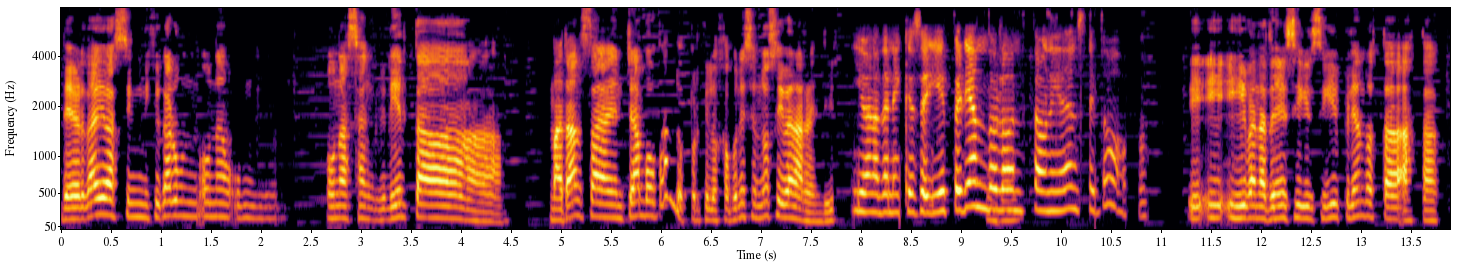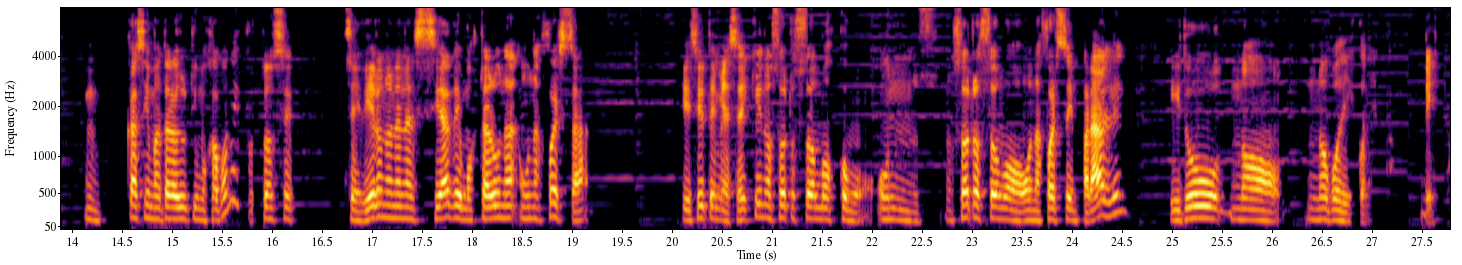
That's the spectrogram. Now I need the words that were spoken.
de verdad iba a significar un- una, un- una sangrienta matanza entre ambos bandos, porque los japoneses no se iban a rendir Y van a tener que seguir peleando los estadounidenses y todo. pues. y, y- y iban a tener que seguir, seguir peleando hasta, hasta mm, casi matar al último japonés. pues, entonces se vieron en la necesidad de mostrar una, una fuerza y decirte, mira, sabes que nosotros somos como un nosotros somos una fuerza imparable y tú no, no podéis con esto. Listo.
